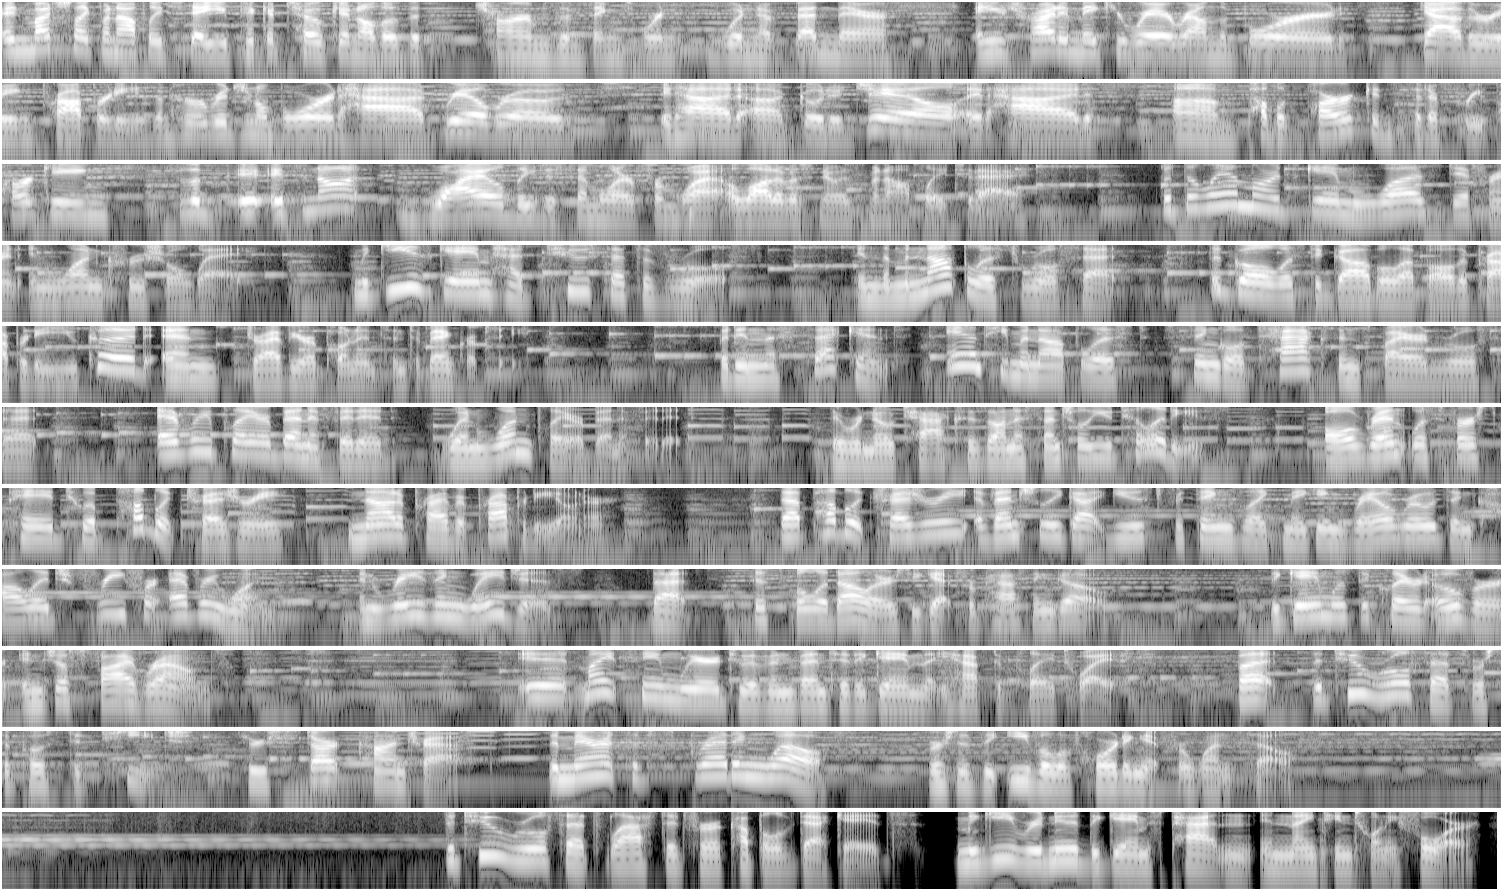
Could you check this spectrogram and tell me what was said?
And much like Monopoly today, you pick a token, although the charms and things weren't, wouldn't have been there, and you try to make your way around the board gathering properties. And her original board had railroads, it had uh, go to jail, it had um, public park instead of free parking. So the, it, it's not wildly dissimilar from what a lot of us know as Monopoly today. But the landlord's game was different in one crucial way. Magie's game had two sets of rules. In the monopolist rule set, the goal was to gobble up all the property you could and drive your opponents into bankruptcy. But in the second, anti monopolist, single tax inspired rule set, every player benefited when one player benefited. There were no taxes on essential utilities. All rent was first paid to a public treasury, not a private property owner. That public treasury eventually got used for things like making railroads and college free for everyone and raising wages, that fistful of dollars you get for passing go. The game was declared over in just five rounds. It might seem weird to have invented a game that you have to play twice, but the two rule sets were supposed to teach, through stark contrast, the merits of spreading wealth versus the evil of hoarding it for oneself. The two rule sets lasted for a couple of decades. Magie renewed the game's patent in 1924,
